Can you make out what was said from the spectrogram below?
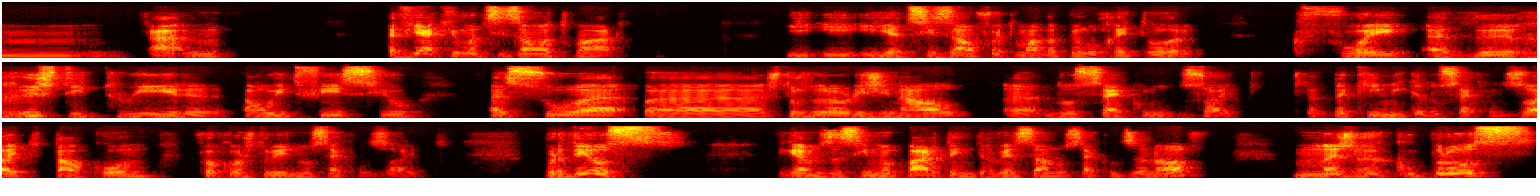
um, ah, havia aqui uma decisão a tomar. E, e, e, a decisão foi tomada pelo reitor, que foi a de restituir ao edifício a sua uh, estrutura original uh, do século XVIII, portanto, da química do século XVIII, tal como foi construído no século XVIII. Perdeu-se, digamos assim, uma parte da intervenção no século XIX, mas recuperou-se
